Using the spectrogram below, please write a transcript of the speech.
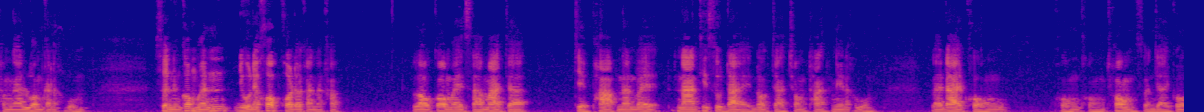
ทำงานร่วมกันนะครับผม ส่วนหนึ่งก็เหมือนอยู่ในครอบครัวเดียวกันนะครับ เราก็ไม่สามารถจะเจ็บภาพนั้นไว้นานที่สุดได้นอกจากช่องทางทางนี้นะครับผมรายได้ของของของช่องส่วนใหญ่ก็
